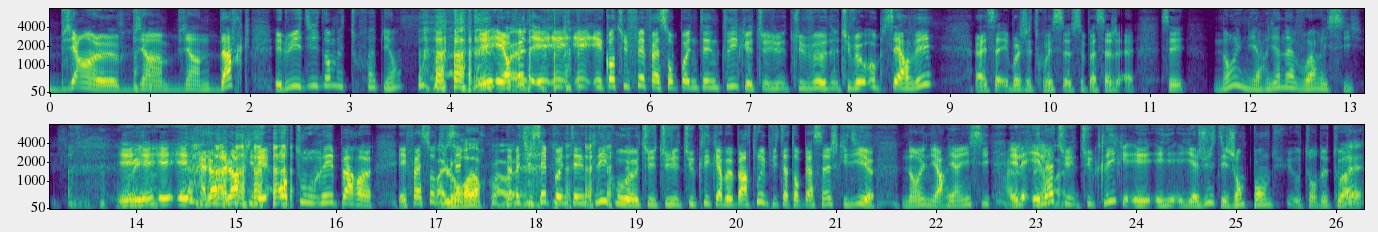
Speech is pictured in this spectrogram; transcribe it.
bien, euh, bien, bien dark. Et lui, il dit non, mais tout va bien. et, et en Ouais. fait, et, et- et- et quand tu fais façon point and click, tu, tu veux, tu veux observer. euh, ça- et moi, j'ai trouvé ce, ce passage. C'est non, il n'y a rien à voir ici. Et, Oui. et- et- et alors, alors qu'il est entouré par. euh, et façon, Ouais, L'horreur, quoi. non, mais tu sais, point and click où euh, tu, tu- tu cliques un peu partout et puis tu as ton personnage qui dit euh, non, il n'y a rien ici. Rien Et, là, ouais. tu, tu cliques et il y a juste des gens pendus autour de toi. Ouais.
